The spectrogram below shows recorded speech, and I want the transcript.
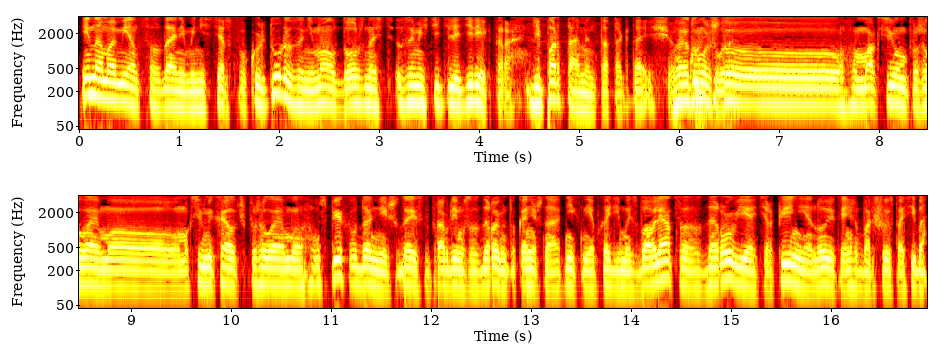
и на момент создания Министерства культуры занимал должность заместителя заместителя директора департамента тогда еще. Ну, я думаю, что Максиму пожелаем, э, Максиму Михайловичу пожелаем успехов в дальнейшем. Да, если проблемы со здоровьем, то, конечно, от них необходимо избавляться. Здоровье, терпение, ну и, конечно, большое спасибо.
